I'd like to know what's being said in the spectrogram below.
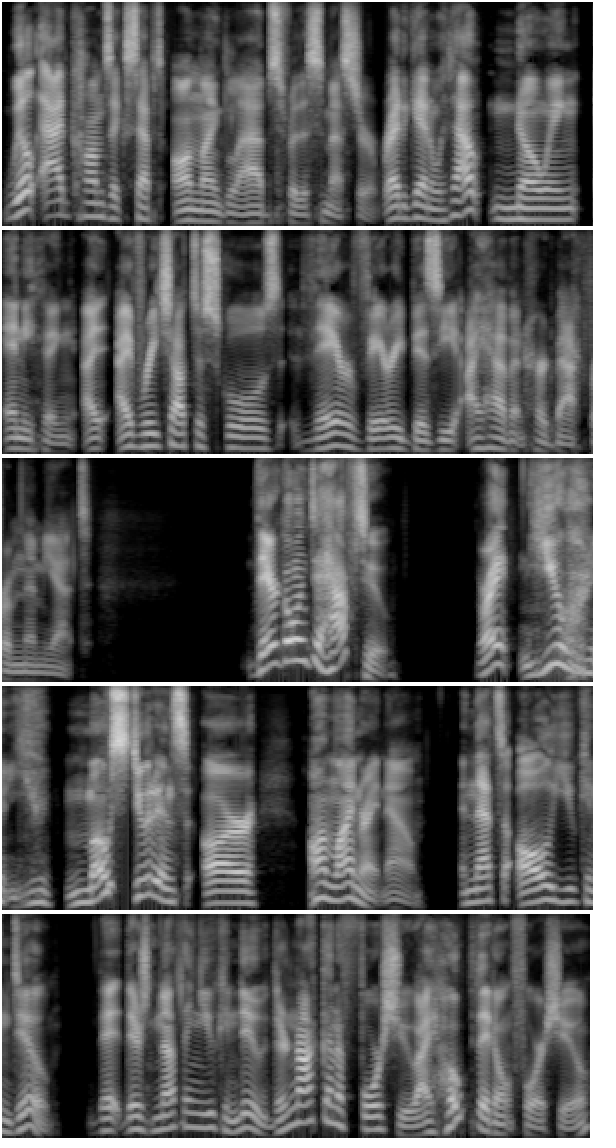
Will AdComs accept online labs for the semester? Right. Again, without knowing anything, I, I've reached out to schools. They're very busy. I haven't heard back from them yet. They're going to have to right? You are you most students are online right now, and that's all you can do. There's nothing you can do. They're not going to force you. I hope they don't force you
